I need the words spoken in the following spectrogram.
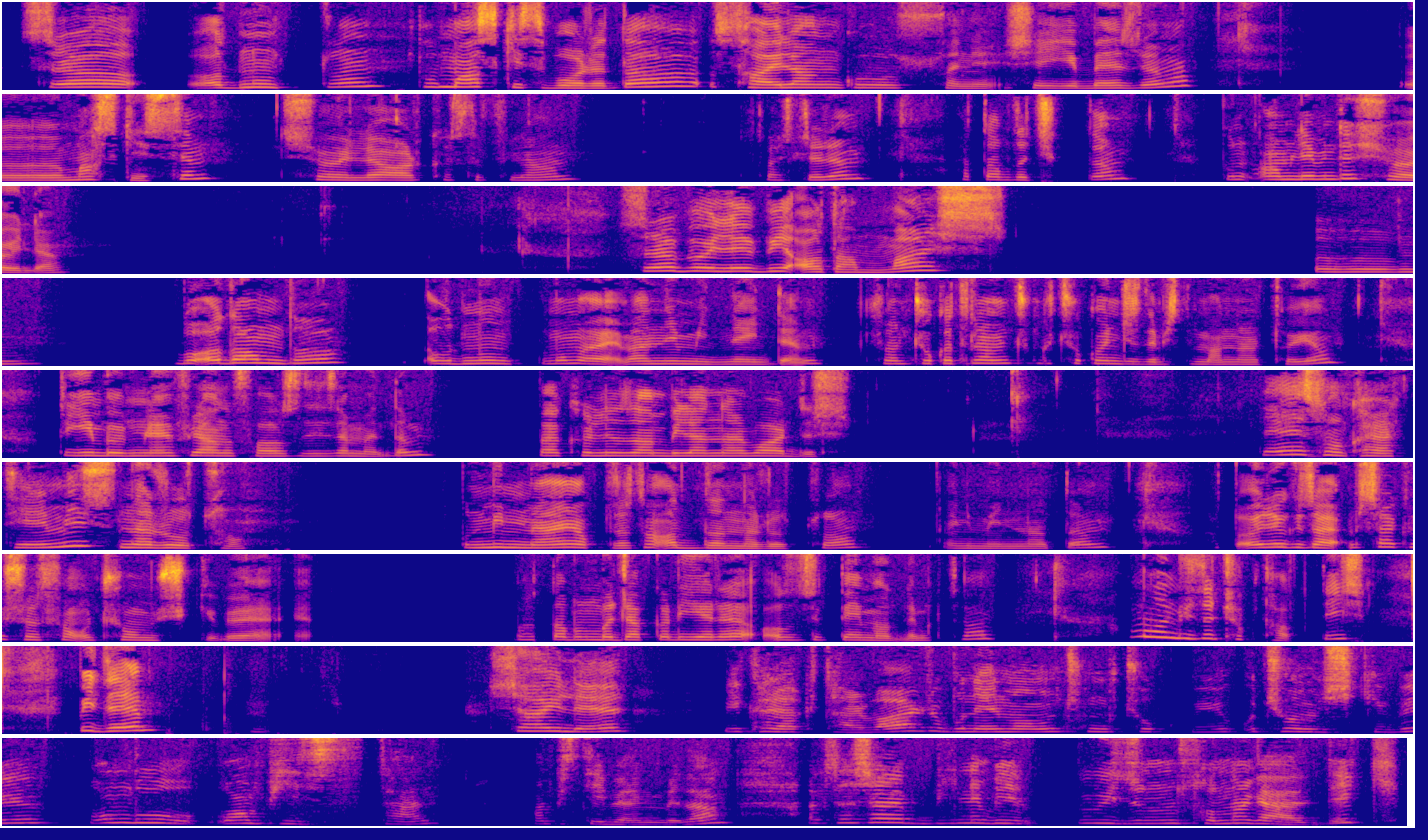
Sıra adını unuttum. Bu maskesi bu arada. Saylangoz hani şeyi benziyor ama e, maskesi. Şöyle arkası falan. Saçlarım. Hatta bu da çıktı. Bunun amblemi de şöyle. Sıra böyle bir adam var. Ee, bu adam da adını unuttum ama öğretmenliği neydi? Şu an çok hatırlamıyorum çünkü çok önce izlemiştim ben Naruto'yu. Yeni bölümlerini falan da fazla izlemedim. Belki aranızdan bilenler vardır. Ve en son karakterimiz Naruto. Bunu bilmeyen yoktur. Zaten adı da Naruto. Animenin adı. Hatta öyle güzel yapmışlar ki şurası falan uçuyormuş gibi. Hatta bunun bacakları yere azıcık değmiyordu demekten. Ama onun yüzü çok tatlı iş. Bir de şöyle bir karakter var. Bunun elmanın çünkü çok büyük. Uçuyormuş gibi. Bu, bu One Piece'ten. One Piece diye bir animeden. Arkadaşlar yine bir bu videonun sonuna geldik.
